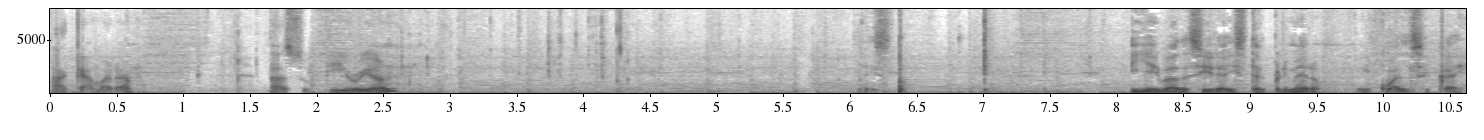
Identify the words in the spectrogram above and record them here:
a cámara a Superior. Y ya iba a decir, ahí está el primero. ¿Y cuál se cae?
